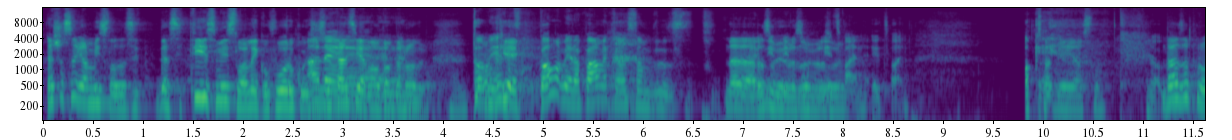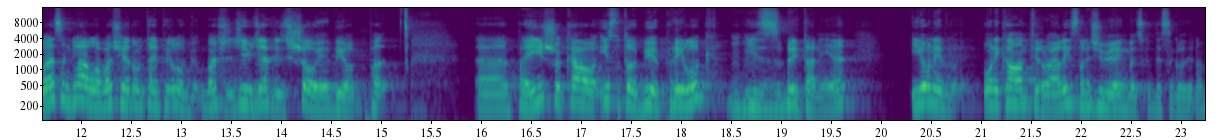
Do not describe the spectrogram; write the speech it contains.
Znaš što sam ja mislila? Da si, da si ti smislila neku foru koju si se tad ne, sjedla u tom trenutku. To mi je, palo mi je na pamet onda sam... Da, da, razumijem, razumijem, razumijem. It's fine, it's fine. Ok, Sad mi je jasno. dobro. Da, zapravo, ja sam gledala baš jednom taj prilog, baš Jim Jeffries show je bio, pa, pa je išao kao, isto to je bio prilog Mhm. iz Britanije i on je, on je kao antirojalist, on je živio u Engleskoj 10 godina.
